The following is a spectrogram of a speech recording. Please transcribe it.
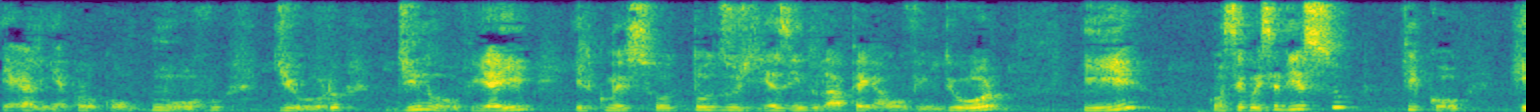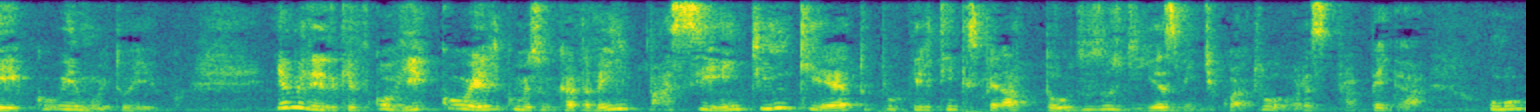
e a galinha colocou um ovo de ouro de novo. E aí ele começou todos os dias indo lá pegar o ovinho de ouro e, consequência disso, ficou rico e muito rico. E à medida que ele ficou rico, ele começou a ficar também impaciente e inquieto, porque ele tinha que esperar todos os dias, 24 horas, para pegar o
